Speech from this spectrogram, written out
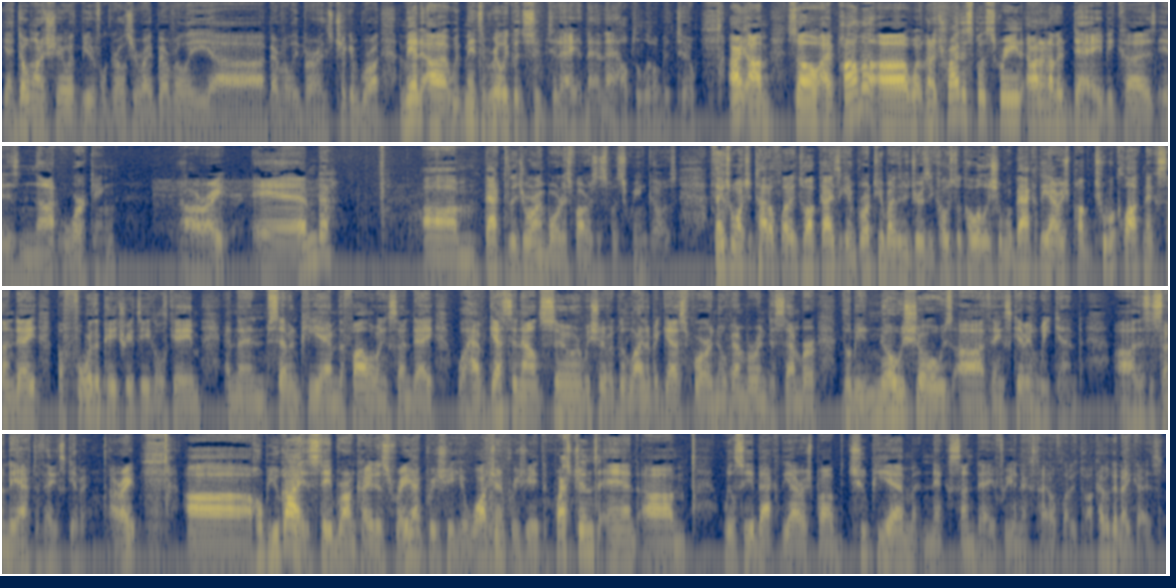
yeah, don't want to share with beautiful girls. You're right, Beverly. Uh, Beverly Burns, chicken broth. Amanda, uh, we made some really good soup today, and that, and that helped a little bit too. All right, um, so I Palma, uh, we're going to try the split screen on another day because it is not working. All right, and um, back to the drawing board as far as the split screen goes. Thanks for watching Tidal Flooding Talk, guys. Again, brought to you by the New Jersey Coastal Coalition. We're back at the Irish Pub, 2 o'clock next Sunday before the Patriots Eagles game, and then 7 p.m. the following Sunday. We'll have guests announced soon. We should have a good lineup of guests for November and December. There'll be no shows uh, Thanksgiving weekend. Uh, this is Sunday after Thanksgiving. All right. Uh, hope you guys stay bronchitis free. I appreciate you watching. Appreciate the questions, and um, we'll see you back at the Irish Pub 2 p.m. next Sunday for your next Tidal Flooding Talk. Have a good night, guys.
